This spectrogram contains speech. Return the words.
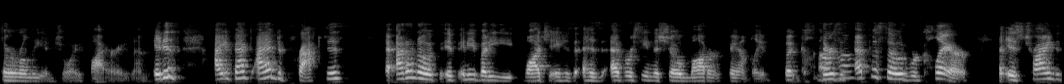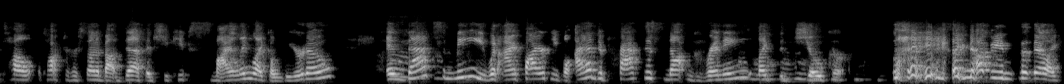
thoroughly enjoy firing them. It is i in fact i had to practice. I don't know if, if anybody watching has, has ever seen the show Modern Family, but there's uh-huh. an episode where Claire is trying to tell talk to her son about death and she keeps smiling like a weirdo and that's me when I fire people. I had to practice not grinning like the Joker, like, like not being there like,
